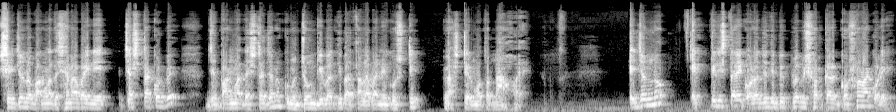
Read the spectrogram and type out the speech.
সেই জন্য বাংলাদেশ সেনাবাহিনী চেষ্টা করবে যে বাংলাদেশটা যেন কোনো জঙ্গিবাদী বা তালেবানি গোষ্ঠী রাষ্ট্রের মতো না হয়। এই জন্য একত্রিশ তারিখ ওরা যদি বিপ্লবী সরকার ঘোষণা করে,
